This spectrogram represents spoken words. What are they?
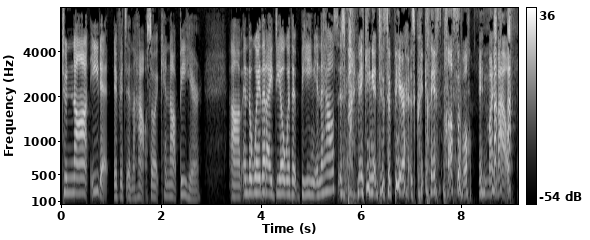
to not eat it if it's in the house. So it cannot be here. Um, and the way that I deal with it being in the house is by making it disappear as quickly as possible in my mouth.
